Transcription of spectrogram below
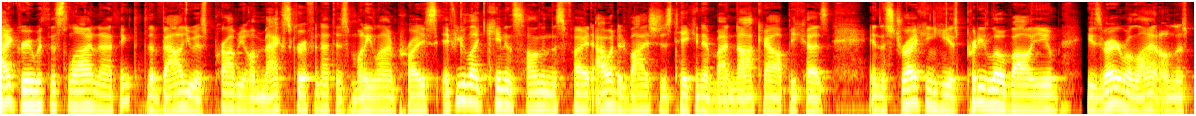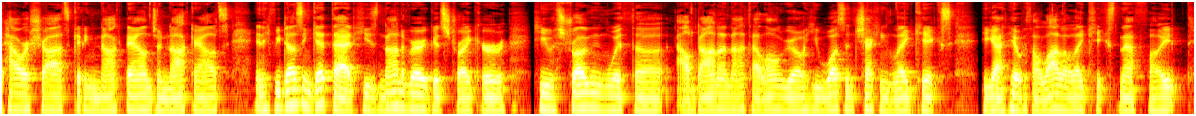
I agree with this line, and I think that the value is probably on Max Griffin at this money line price. If you like Keenan Song in this fight, I would advise just taking him by knockout because in the striking, he is pretty low volume. He's very reliant on those power shots, getting knockdowns or knockouts, and if he doesn't get that, he's not a very good striker. He was struggling with uh, Aldana not that long ago. He wasn't checking leg kicks. He got hit with a lot of leg kicks in that fight.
